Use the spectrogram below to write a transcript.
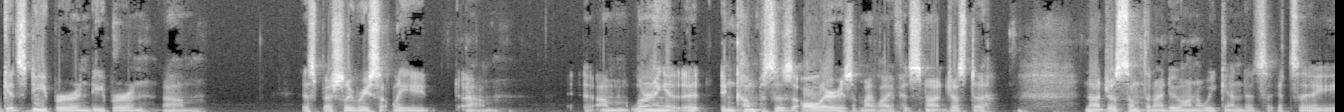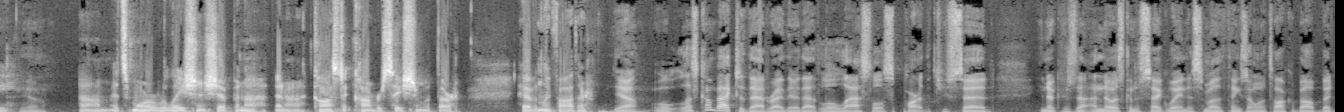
gets deeper and deeper, and um, especially recently, um, I'm learning it, it encompasses all areas of my life. It's not just a not just something I do on a weekend. It's it's a yeah. Um, it's more a relationship and a and a constant conversation with our heavenly Father. Yeah. Well, let's come back to that right there. That little last little part that you said. You know, because I know it's going to segue into some other things I want to talk about. But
